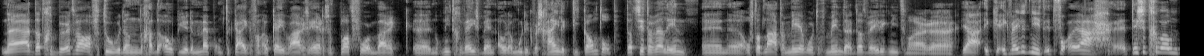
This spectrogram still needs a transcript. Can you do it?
Nou ja, dat gebeurt wel af en toe. Dan, dan open je de map om te kijken van oké, waar is ergens een platform waar ik uh, nog niet geweest ben? Oh, dan moet ik waarschijnlijk die kant op. Dat zit er wel in. En uh, of dat later meer wordt of minder, dat weet ik niet. Maar uh, ja, ik, ik weet het niet. Het, ja, het is het gewoon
